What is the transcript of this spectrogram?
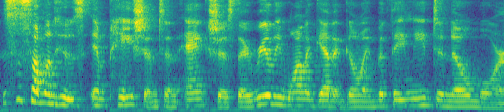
This is someone who's impatient and anxious. They really want to get it going, but they need to know more.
